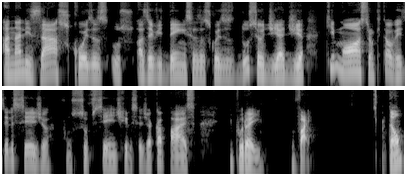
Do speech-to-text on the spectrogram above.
analisar as coisas, os, as evidências, as coisas do seu dia a dia que mostram que talvez ele seja suficiente, que ele seja capaz e por aí vai. Então,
